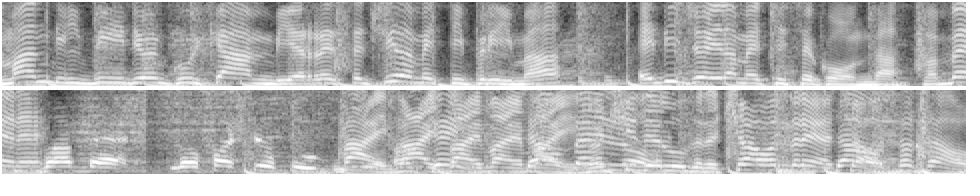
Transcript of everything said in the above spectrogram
mandi il video in cui cambi RSC la metti prima e DJ la metti seconda. Va bene? Va bene, lo faccio subito. Vai, vai, Ok, vai, vai, ciao, vai. Non bello. ci deludere. Ciao Andrea, Ciao, ciao. ciao, ciao.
